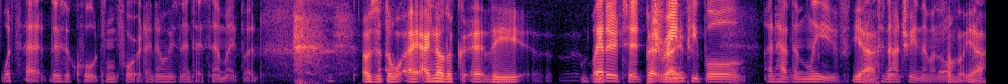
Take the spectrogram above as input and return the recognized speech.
What's that? There's a quote from Ford. I know he's anti-Semite, but Oh, is it the I, I know the uh, the better to but- train right. people and have them leave Yeah. than to not train them at all. some, yeah,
